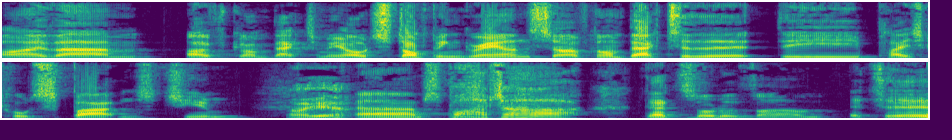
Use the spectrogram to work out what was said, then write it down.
I've um I've gone back to my old stomping grounds. So I've gone back to the the place called Spartans Gym. Oh yeah, Um, Sparta. That sort of um, it's a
